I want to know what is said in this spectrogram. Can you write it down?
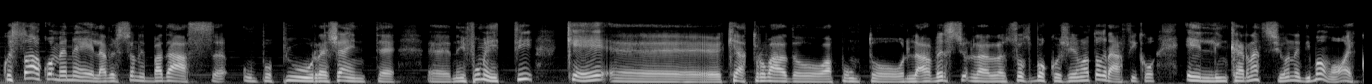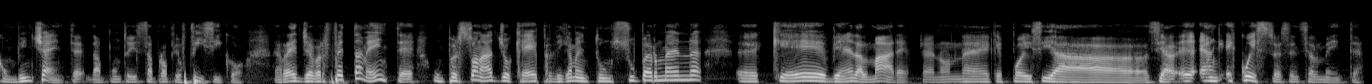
questo Aquaman è la versione badass un po' più recente eh, nei fumetti che, eh, che, ha trovato appunto la versio- la, il suo sbocco cinematografico e l'incarnazione di Momo è convincente dal punto di vista proprio fisico, regge perfettamente un personaggio che è praticamente un Superman eh, che viene dal mare, cioè non è che poi sia, sia è, è questo essenzialmente.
